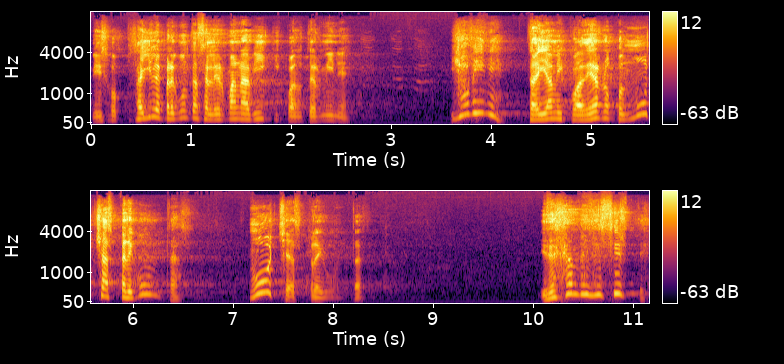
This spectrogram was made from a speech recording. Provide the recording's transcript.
Me dijo, pues allí le preguntas a la hermana Vicky cuando termine. Y yo vine, traía mi cuaderno con muchas preguntas, muchas preguntas. Y déjame decirte,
